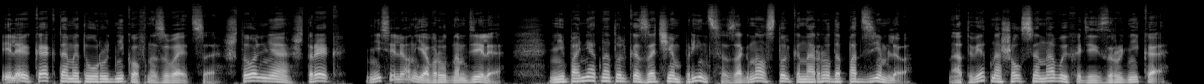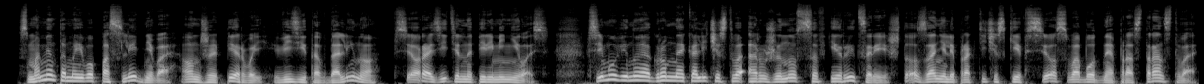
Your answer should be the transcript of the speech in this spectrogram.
Или как там это у рудников называется? Штольня, штрек, не силен я в рудном деле. Непонятно только, зачем принц загнал столько народа под землю. Ответ нашелся на выходе из рудника. С момента моего последнего, он же первый, визита в долину, все разительно переменилось. Всему виной огромное количество оруженосцев и рыцарей, что заняли практически все свободное пространство,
